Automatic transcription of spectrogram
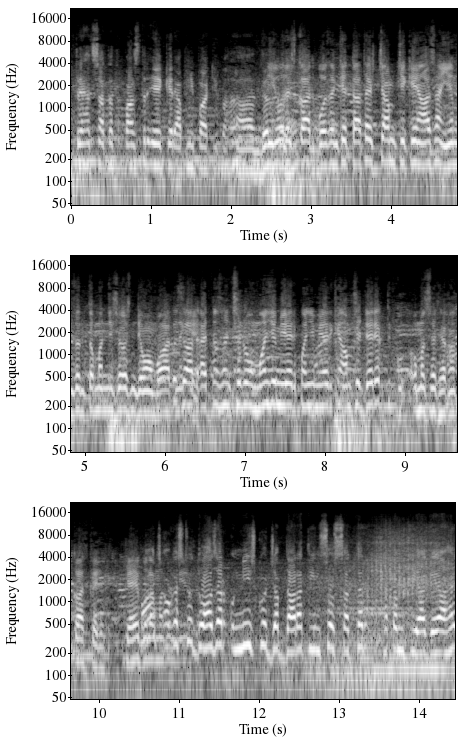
त्रे हथ पंचतर एक कर अपनी पार्टी बहाल योर कत बोजान कि तथ चमचे कह यम जन तमन निश दिवान वात अतन मंज मेर पंज मेर कह डायरेक्ट सत कत कर पाँच अगस्त 2019 को जब दारा 370 खत्म किया गया है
